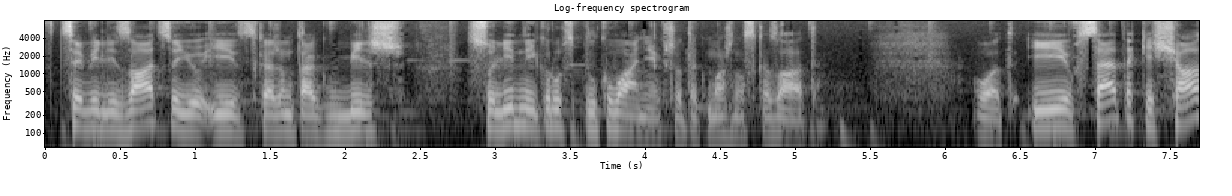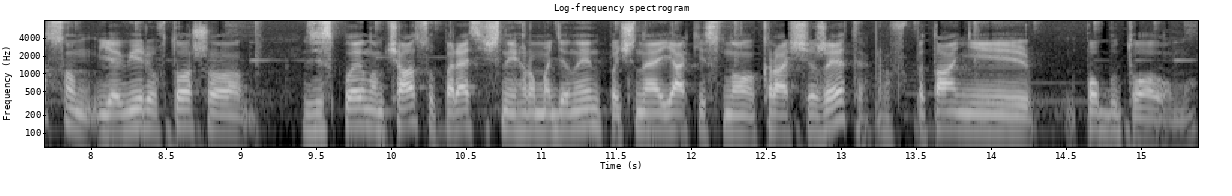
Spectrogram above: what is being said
в цивілізацію і, скажімо так, в більш солідний круг спілкування, якщо так можна сказати. От. І все-таки з часом я вірю в те, що зі сплином часу пересічний громадянин почне якісно краще жити в питанні побутовому.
